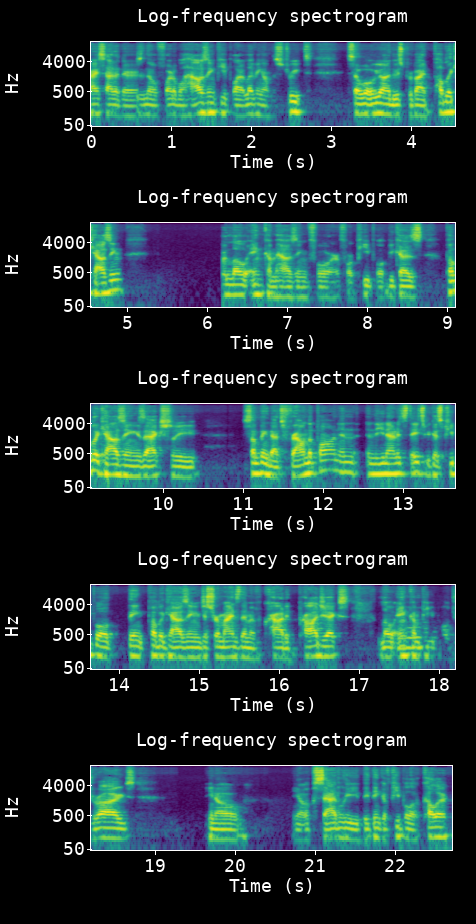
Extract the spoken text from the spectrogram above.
price out of there. There's no affordable housing. People are living on the streets. So what we want to do is provide public housing low income housing for for people because public housing is actually something that's frowned upon in, in the United States because people think public housing just reminds them of crowded projects low income mm-hmm. people, drugs, you know, you know, sadly they think of people of color.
